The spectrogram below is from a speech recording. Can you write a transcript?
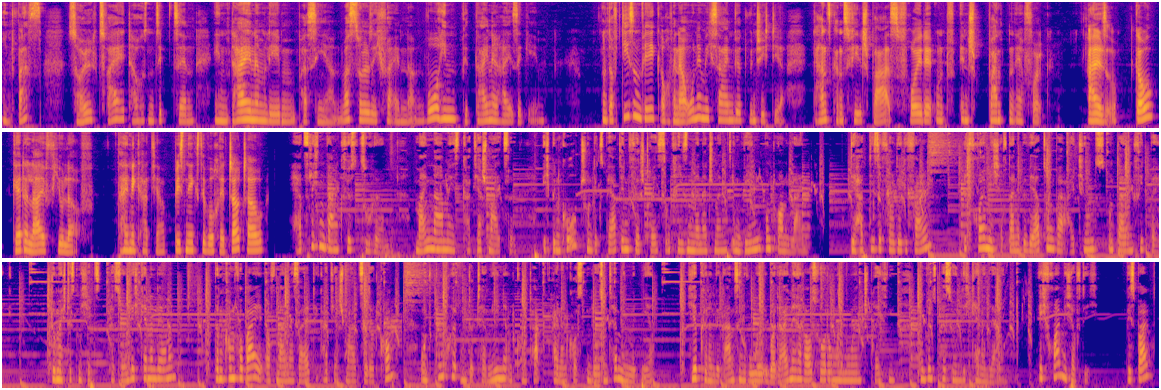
Und was soll 2017 in deinem Leben passieren? Was soll sich verändern? Wohin wird deine Reise gehen? Und auf diesem Weg, auch wenn er ohne mich sein wird, wünsche ich dir ganz, ganz viel Spaß, Freude und entspannten Erfolg. Also, go get a life you love. Deine Katja. Bis nächste Woche. Ciao, ciao. Herzlichen Dank fürs Zuhören. Mein Name ist Katja Schmalzel. Ich bin Coach und Expertin für Stress- und Krisenmanagement in Wien und online. Dir hat diese Folge gefallen? Ich freue mich auf deine Bewertung bei iTunes und dein Feedback. Du möchtest mich jetzt persönlich kennenlernen? Dann komm vorbei auf meiner Seite katjaschmalzel.com und buche unter Termine und Kontakt einen kostenlosen Termin mit mir. Hier können wir ganz in Ruhe über deine Herausforderungen im Moment sprechen und uns persönlich kennenlernen. Ich freue mich auf dich. Bis bald.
